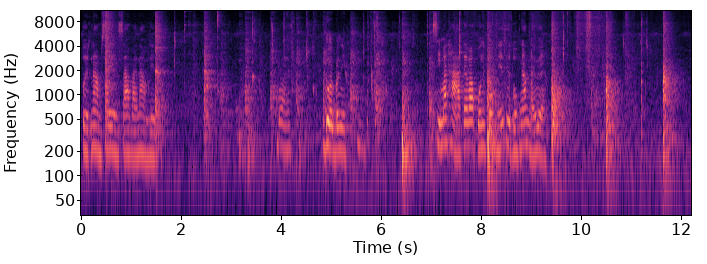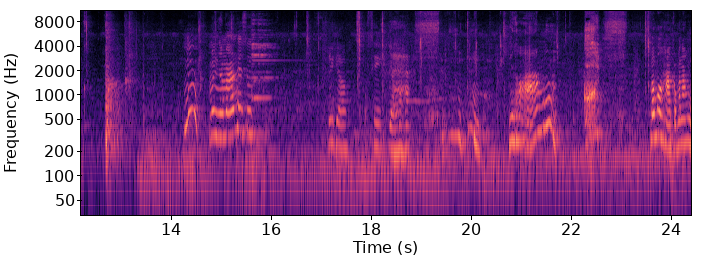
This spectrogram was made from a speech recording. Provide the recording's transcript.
เปิดน้ำใส่ซาไว้น้ำเล่นบ่อยโดดบะนี่สีมาถาแต่ว่าฝนตกนี่ถือตกงานไหนเว้ยอืมมันจะมาที่สุดสีเขียวสีอย่า พี่น้องแอะมะม่วงหางกับมะนาวโห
